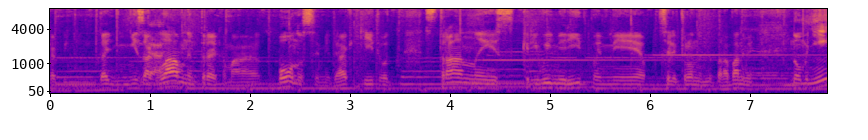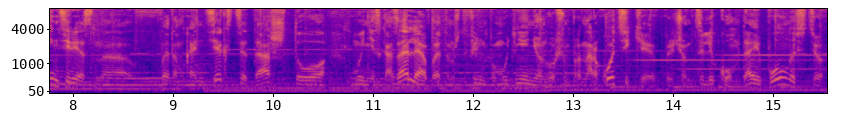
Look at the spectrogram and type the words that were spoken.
как бы да, не заглавным да. треком, а бонусами, да, какие-то вот странные с кривыми ритмами, с электронными барабанами. Но мне интересно в этом контексте, да, что мы не сказали об этом, что фильм «Помутнение», он, в общем, про наркотики, причем целиком, да, и полностью.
